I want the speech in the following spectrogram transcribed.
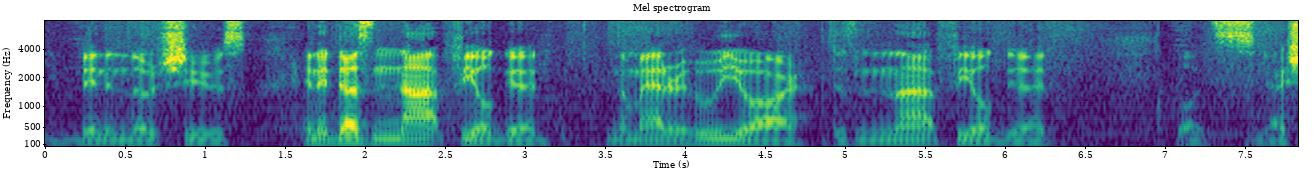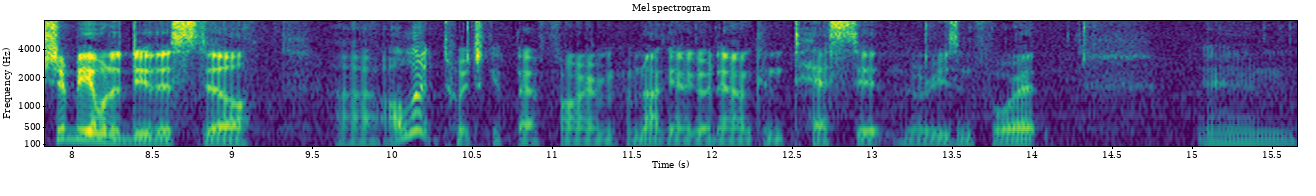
You've been in those shoes. And it does not feel good. No matter who you are, does not feel good. Let's see. I should be able to do this still. Uh, I'll let Twitch get that farm. I'm not going to go down, contest it. No reason for it. And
